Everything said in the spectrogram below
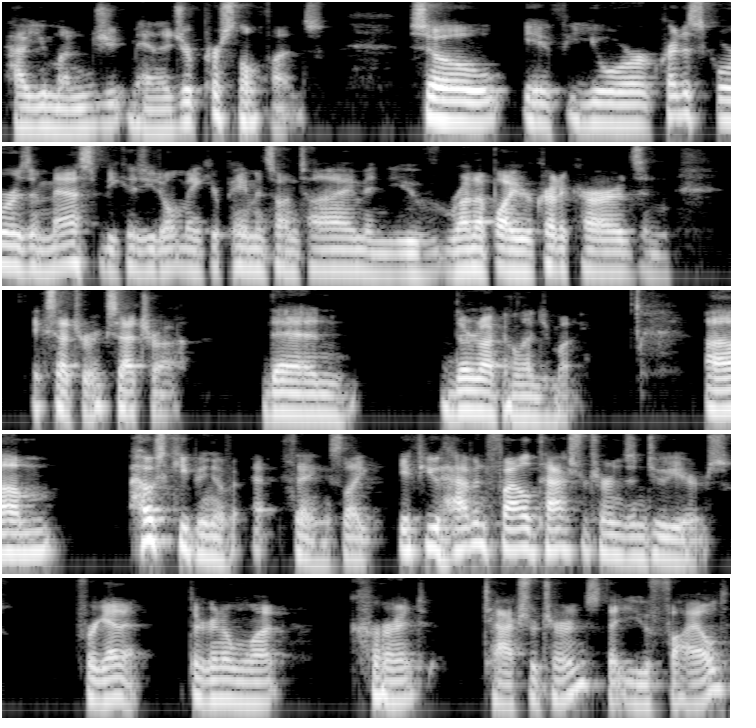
how you manage, manage your personal funds. So if your credit score is a mess because you don't make your payments on time and you've run up all your credit cards and et cetera, et cetera, then they're not going to lend you money. Um, housekeeping of eh, things like if you haven't filed tax returns in two years, forget it. They're going to want current tax returns that you filed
